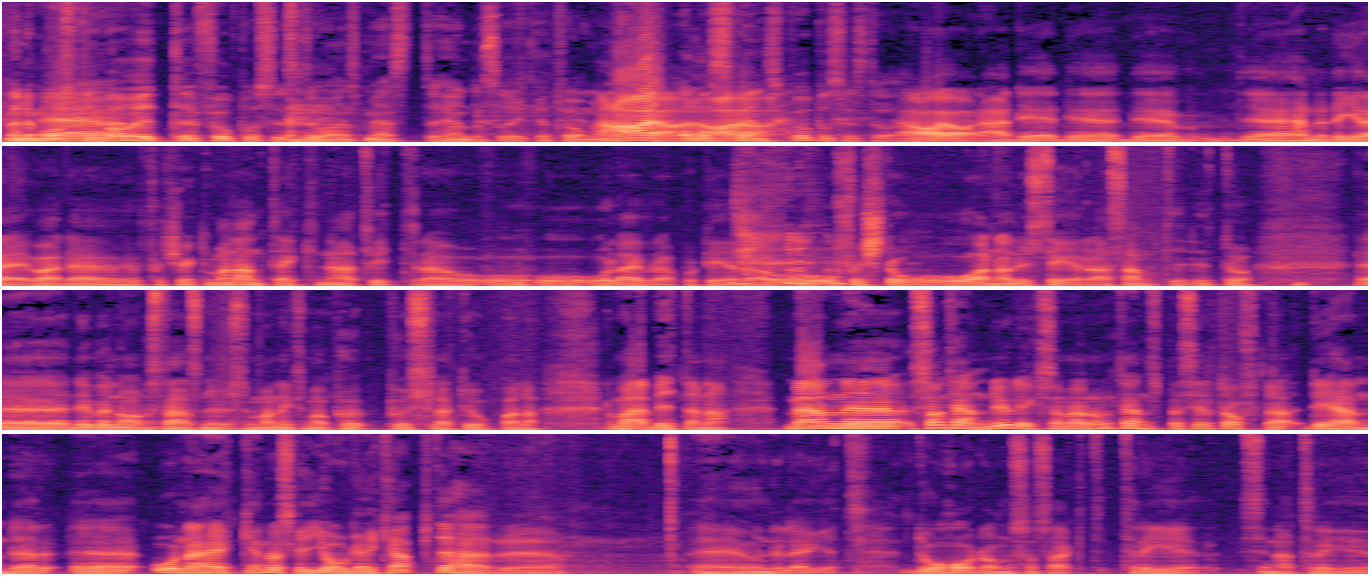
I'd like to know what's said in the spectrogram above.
Men det måste ju Eh. varit eh, fotbollshistoriens mest händelserika två minuter. Ja, ja, Eller ja, ja. svensk fotbollshistoria. Ja, ja det, det, det, det hände det grejer. Va? Där försöker man anteckna, twittra och, och, och, och live-rapportera och, och förstå och analysera samtidigt. Då. Eh, det är väl någonstans nu som man liksom har pu- pusslat ihop alla de här bitarna. Men eh, sånt händer ju liksom, även om det inte händer speciellt ofta. Det händer. Eh, och när Häcken då ska jaga ikapp det här eh, eh, underläget. Då har de som sagt tre, sina tre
